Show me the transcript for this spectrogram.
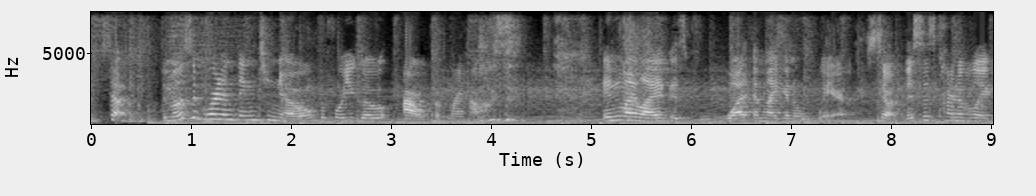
So, the most important thing to know before you go out of my house in my life is what am I gonna wear? So this is kind of like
